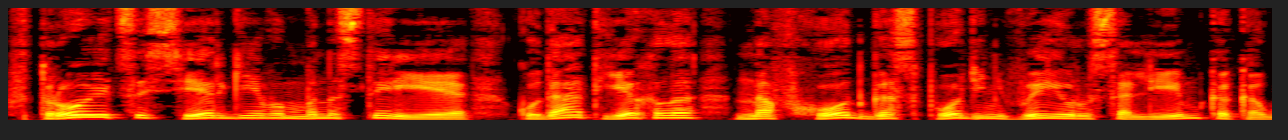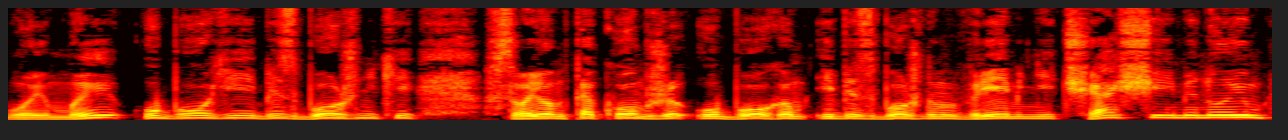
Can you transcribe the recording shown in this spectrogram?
в Троице-Сергиевом монастыре, куда отъехала на вход Господень в Иерусалим, каковой мы, убогие безбожники, в своем таком же убогом и безбожном времени чаще именуем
